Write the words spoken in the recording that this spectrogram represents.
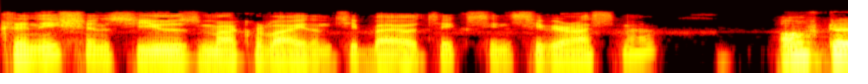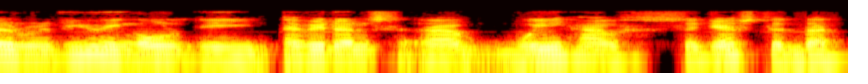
clinicians use macrolide antibiotics in severe asthma? After reviewing all the evidence, uh, we have suggested that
